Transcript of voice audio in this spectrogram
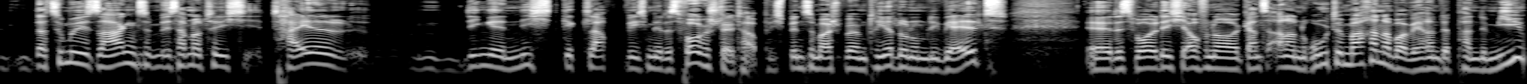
Dazu muss ich sagen, es haben natürlich Teil Dinge nicht geklappt, wie ich mir das vorgestellt habe. Ich bin zum Beispiel beim Triathlon um die Welt. Äh, das wollte ich auf einer ganz anderen Route machen, aber während der Pandemie.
